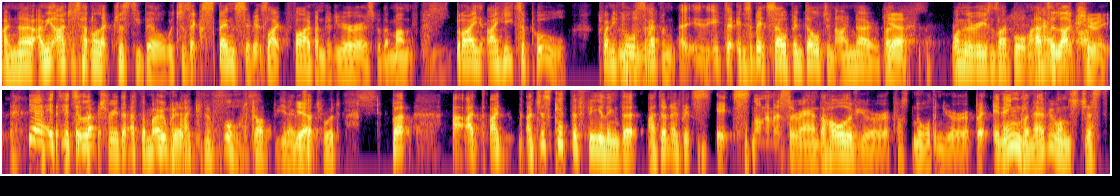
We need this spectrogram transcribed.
I know. I mean, I just had an electricity bill, which is expensive. It's like 500 euros for the month, but I, I heat a pool 24 mm-hmm. 7. It, it, it's a bit self indulgent, I know, but yeah. one of the reasons I bought my That's house. That's a luxury. I, yeah, it, it's a luxury that at the moment yeah. I can afford. God, you know, yeah. touch wood. But I, I, I just get the feeling that I don't know if it's it's synonymous around the whole of Europe or Northern Europe, but in England, everyone's just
